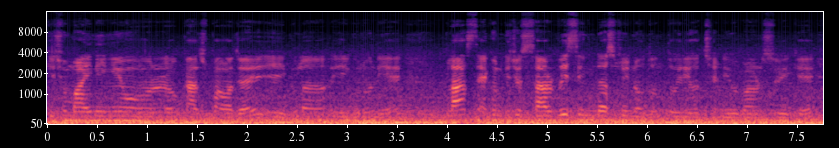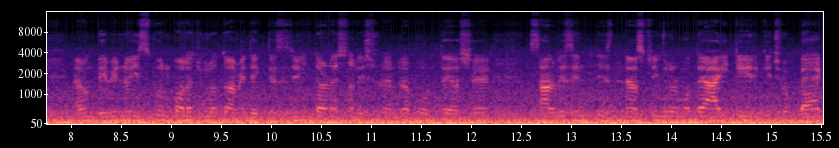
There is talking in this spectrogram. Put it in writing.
কিছু মাইনিংয়েও কাজ পাওয়া যায় এইগুলো এইগুলো নিয়ে। প্লাস এখন কিছু সার্ভিস ইন্ডাস্ট্রি নতুন তৈরি হচ্ছে নিউ বার্নসুইকে এবং বিভিন্ন স্কুল কলেজগুলোতে আমি দেখতেছি যে ইন্টারন্যাশনাল স্টুডেন্টরা পড়তে আসে। সার্ভিস ইন্ডাস্ট্রিগুলোর মধ্যে আইটির কিছু ব্যাক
